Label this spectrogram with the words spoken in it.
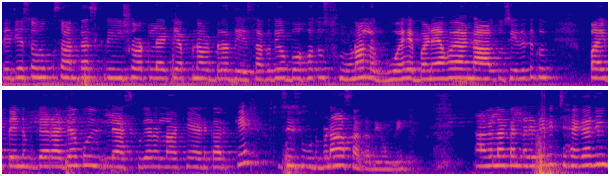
ਤੇ ਜੇ ਤੁਹਾਨੂੰ ਪਸੰਦ ਆ ਸਕਰੀਨਸ਼ਾਟ ਲੈ ਕੇ ਆਪਣਾ ਆਰਡਰ ਦੇ ਸਕਦੇ ਹੋ। ਬਹੁਤ ਸੋਹਣਾ ਲੱਗੂਗਾ ਇਹ, ਬਣਿਆ ਹੋਇਆ। ਨਾਲ ਤੁਸੀਂ ਇਹਦੇ ਤੇ ਕੋਈ ਪਾਈਪਿੰਨ ਵਗੈਰਾ ਜਾਂ ਕੋਈ ਲੈਸ ਵਗੈਰਾ ਲਾ ਕੇ ਐਡ ਕਰਕੇ ਤੁਸੀਂ ਸੂਟ ਬਣਾ ਸਕਦੇ ਹੋਗੇ। ਅਗਲਾ ਕਲਰ ਇਹਦੇ ਵਿੱਚ ਹੈਗਾ ਜੀ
